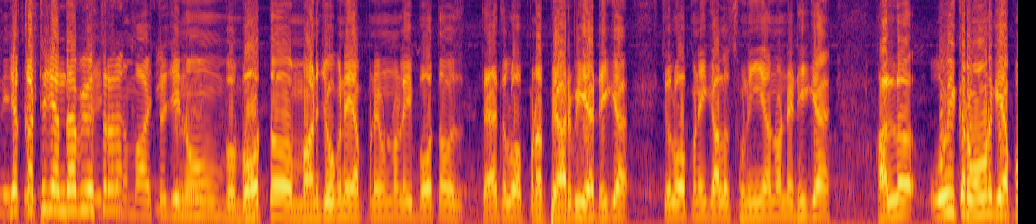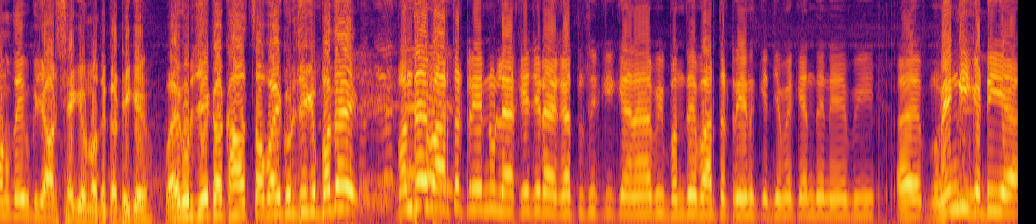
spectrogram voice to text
ਜਾਂ ਇਕੱਠ ਜਾਂਦਾ ਵੀ ਉਸ ਤਰ੍ਹਾਂ ਸਟੇਸ਼ਨ ਮਾਸਟਰ ਜੀ ਨੂੰ ਬ- ਬਹੁਤ ਮਾਣਯੋਗ ਨੇ ਆਪਣੇ ਉਹਨਾਂ ਲਈ ਬਹੁਤ ਤਹਿ ਦਿਲੋਂ ਆਪਣਾ ਪਿਆਰ ਵੀ ਹੈ ਠੀਕ ਹੈ। ਚਲੋ ਆਪਣੀ ਗੱਲ ਸੁਣੀ ਆ ਉਹਨਾਂ ਨੇ ਠੀਕ ਹੈ। ਹੱਲ ਉਹ ਵੀ ਕਰਵਾਉਣਗੇ ਆਪਾਂ ਨੂੰ ਤਾਂ ਇਹ ਵੀ ਗੁਜ਼ਾਰਿਸ਼ ਹੈਗੀ ਉਹਨਾਂ ਦੇ ਕੋਲ ਠੀਕ ਹੈ? ਵਾਹਿਗੁਰੂ ਜੀ ਕਾ ਖਾਲਸਾ ਵਾਹਿਗੁਰੂ ਜੀ ਕੀ ਫਤਿਹ! ਬੰਦੇ ਭਾਰਤ ਟ੍ਰੇਨ ਨੂੰ ਲੈ ਕੇ ਜਿਹੜਾ ਹੈਗਾ ਤੁਸੀਂ ਕੀ ਕਹਿਣਾ ਵੀ ਬੰਦੇ ਭਾਰਤ ਟ੍ਰੇਨ ਕਿ- ਜਿਵੇਂ ਕਹਿੰਦੇ ਨੇ ਵੀ ਅਹ, ਮਹਿੰਗੀ ਗੱਡੀ ਹੈ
